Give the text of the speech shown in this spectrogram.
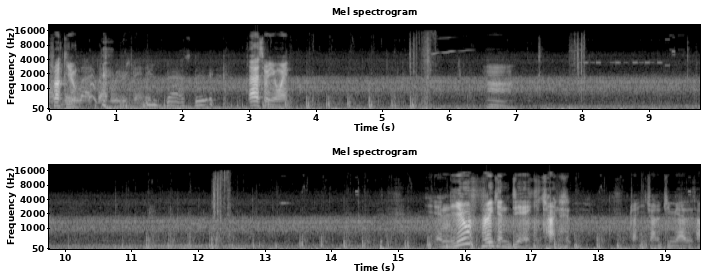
Fuck you. That's where you went. You freaking dick trying to you trying to cheat me out of this, huh?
